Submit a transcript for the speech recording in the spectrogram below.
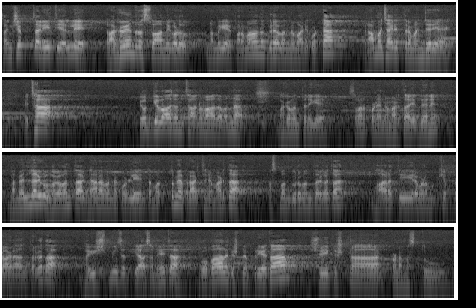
ಸಂಕ್ಷಿಪ್ತ ರೀತಿಯಲ್ಲಿ ರಾಘವೇಂದ್ರ ಸ್ವಾಮಿಗಳು ನಮಗೆ ಪರಮಾನುಗ್ರಹವನ್ನು ಮಾಡಿಕೊಟ್ಟ ರಾಮಚಾರಿತ್ರ ಮಂಜರಿಯ ಯಥಾ ಯೋಗ್ಯವಾದಂಥ ಅನುವಾದವನ್ನು ಭಗವಂತನಿಗೆ ಸಮರ್ಪಣೆಯನ್ನು ಮಾಡ್ತಾ ಇದ್ದೇನೆ. ನಮ್ಮೆಲ್ಲರಿಗೂ ಭಗವಂತ ಜ್ಞಾನವನ್ನು ಕೊಡಲಿ ಅಂತ ಮತ್ತೊಮ್ಮೆ ಪ್ರಾರ್ಥನೆ ಮಾಡ್ತಾ, ಅಸ್ಮದ್ ಗುರುವಂತರ್ಗತ ಭಾರತೀರಮಣ ಮುಖ್ಯ ಪ್ರಾಣಾಂತರ್ಗತ, ಭೈಷ್ಮಿ ಸತ್ಯ ಸಮೇತ ಗೋಪಾಲಕೃಷ್ಣ ಪ್ರಿಯತಾಂ, ಶ್ರೀಕೃಷ್ಣಾರ್ಪಣಮಸ್ತು.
